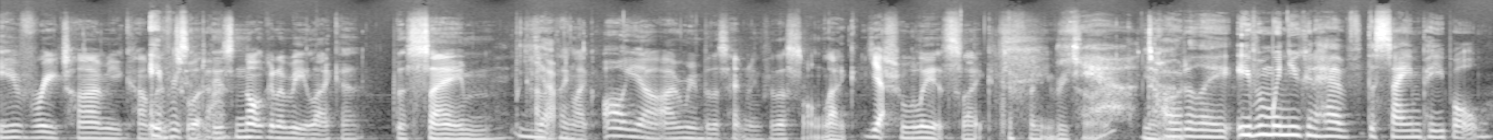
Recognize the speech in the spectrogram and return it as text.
every time you come Every into it. single There's not going to be like a the same kind Yeah. of thing. Like, oh yeah, I remember this happening for this song. Like, Yeah. surely it's like different every time. Yeah, totally. Even when you can have the same people,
